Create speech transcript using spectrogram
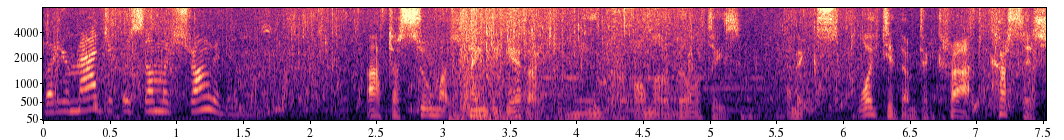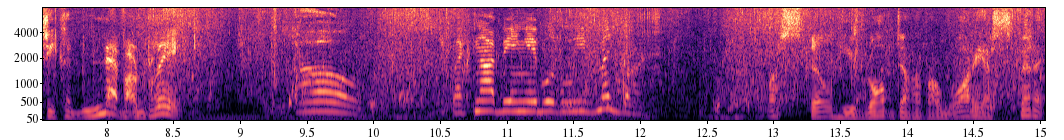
But her magic was so much stronger than his. After so much time together, he knew her vulnerabilities and exploited them to craft curses she could never break. Oh. Like not being able to leave Midgard. Worse still, he robbed her of her warrior spirit.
